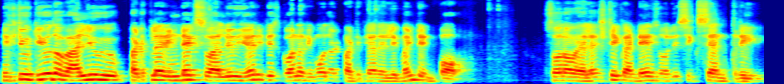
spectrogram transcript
If you give the value particular index value here it is going to remove that particular element in pop. So now LST contains only 6 and 3.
